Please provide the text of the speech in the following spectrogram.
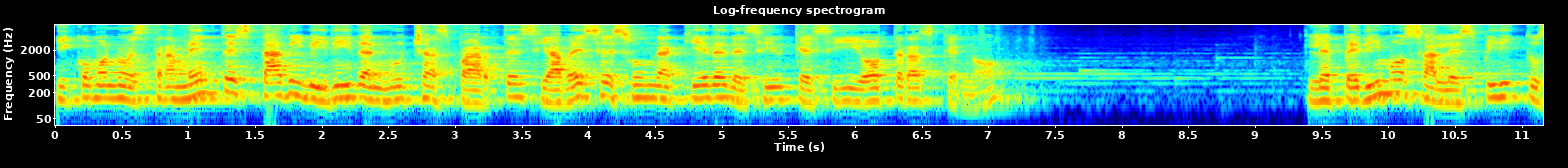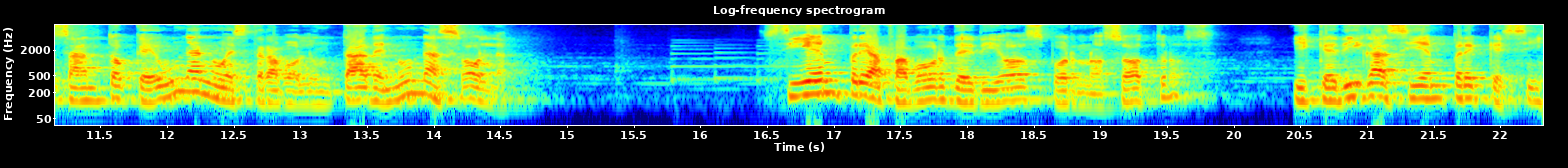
Y como nuestra mente está dividida en muchas partes y a veces una quiere decir que sí y otras que no, le pedimos al Espíritu Santo que una nuestra voluntad en una sola, siempre a favor de Dios por nosotros y que diga siempre que sí.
